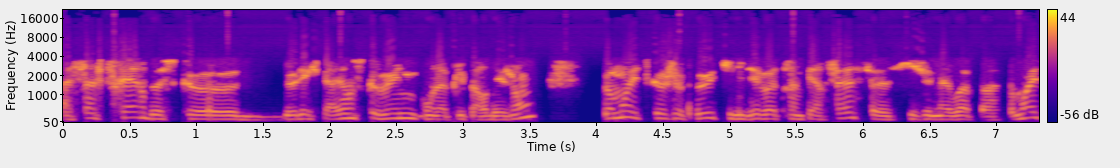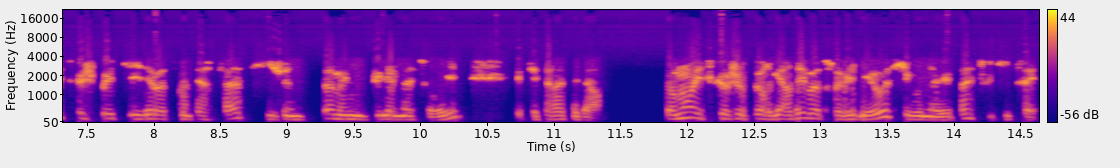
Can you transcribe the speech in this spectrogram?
à s'abstraire de ce que de l'expérience commune qu'ont la plupart des gens comment est-ce que je peux utiliser votre interface si je ne la vois pas? Comment est-ce que je peux utiliser votre interface si je ne peux pas manipuler ma souris, etc., etc. Comment est-ce que je peux regarder votre vidéo si vous n'avez pas sous-titré?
